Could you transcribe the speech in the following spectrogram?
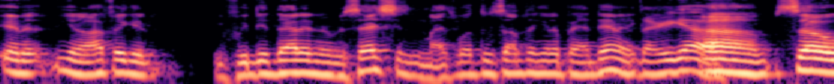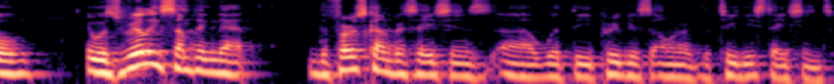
in a, you know, I figured if we did that in a recession, might as well do something in a pandemic. There you go. Um, so it was really something that the first conversations uh, with the previous owner of the TV stations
